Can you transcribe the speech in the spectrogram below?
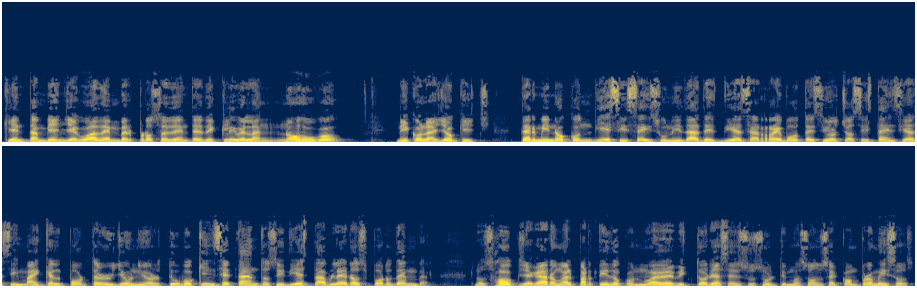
quien también llegó a Denver procedente de Cleveland, no jugó. Nikola Jokic terminó con 16 unidades, 10 rebotes y 8 asistencias y Michael Porter Jr. tuvo 15 tantos y 10 tableros por Denver. Los Hawks llegaron al partido con 9 victorias en sus últimos 11 compromisos,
